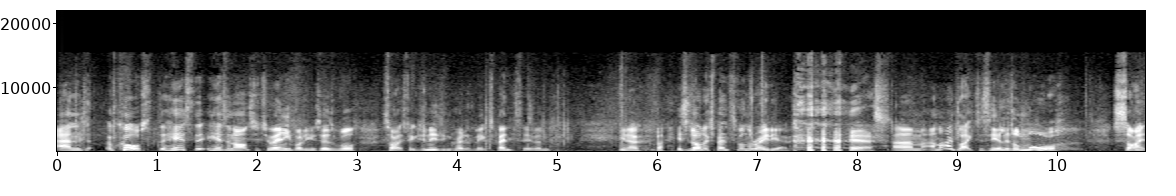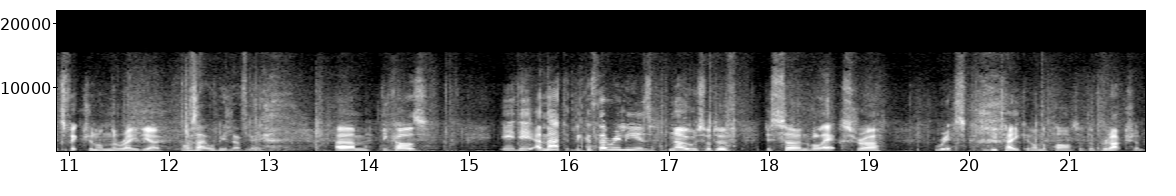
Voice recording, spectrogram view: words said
and of course, the, here's the, here's an answer to anybody who says, "Well, science fiction is incredibly expensive," and you know, but it's not expensive on the radio. yes. um, and I'd like to see a little more science fiction on the radio Oh, that would be lovely. um, because it i- and that because there really is no sort of discernible extra risk to be taken on the part of the production.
